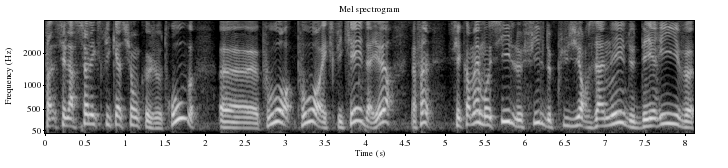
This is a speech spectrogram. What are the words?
Enfin, c'est la seule explication que je trouve euh, pour pour expliquer. D'ailleurs, enfin, c'est quand même aussi le fil de plusieurs années de dérive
